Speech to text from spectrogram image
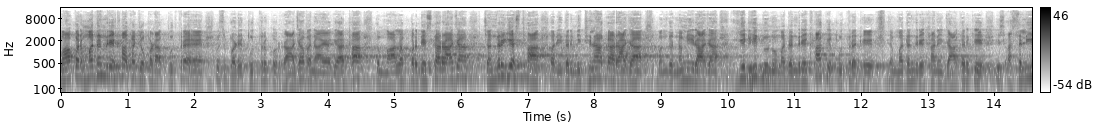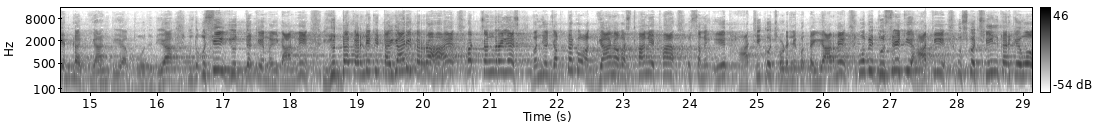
वहाँ पर मदन रेखा का जो बड़ा पुत्र है, उस बड़े पुत्र को राजा बनाया गया था। तो मालव प्रदेश का राजा चंद्रयस था और इधर मिथिला का राजा, बंधु, नमी राजा, ये भी दोनों मदन रेखा के पुत्र थे। जब मदन रेखा ने जा जाकर के इस असलियत का ज्ञान दिया, बोध दिया। तो उसी युद्ध के मैदान में युद्ध करने की तैयारी कर रहा है और चंद्रयश बंजो जब तक वो अज्ञान अवस्था में था, उस समय एक हाथी को छोड़ने को तैयार नहीं, वो भी दूसरे की हाथी, उसको छीन करके वो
